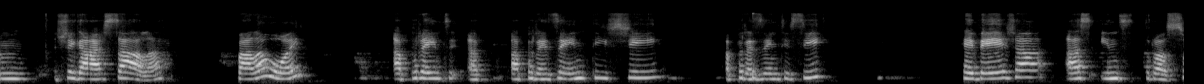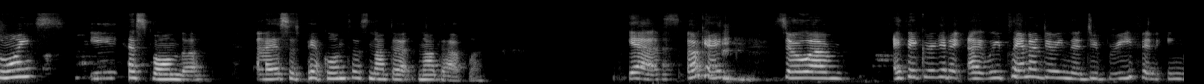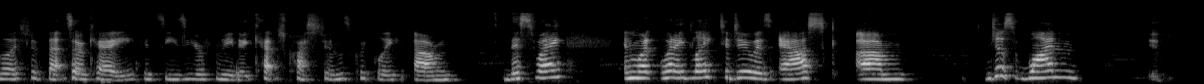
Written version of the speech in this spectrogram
um, chegar à sala, fala oi, apresente-se, apresente-se, reveja as instruções e responda a essas perguntas na, na tabla. Yes, okay. So um, I think we're gonna, uh, we plan on doing the debrief in English if that's okay. It's easier for me to catch questions quickly um, this way. And what, what I'd like to do is ask um, just one,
